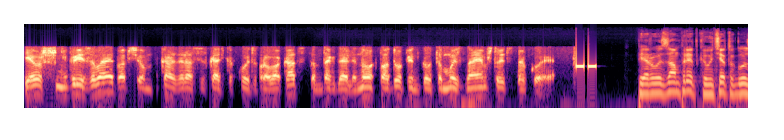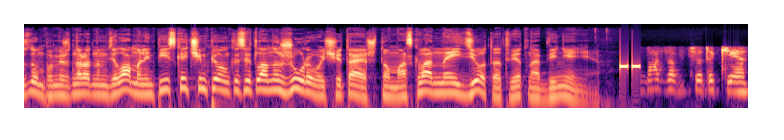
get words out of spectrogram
Я уж не призываю во всем каждый раз искать какую-то провокацию там и так далее, но по допингу-то мы знаем, что это такое. Первый зампред Комитета Госдумы по международным делам, олимпийская чемпионка Светлана Журова считает, что Москва найдет ответ на обвинение база все-таки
